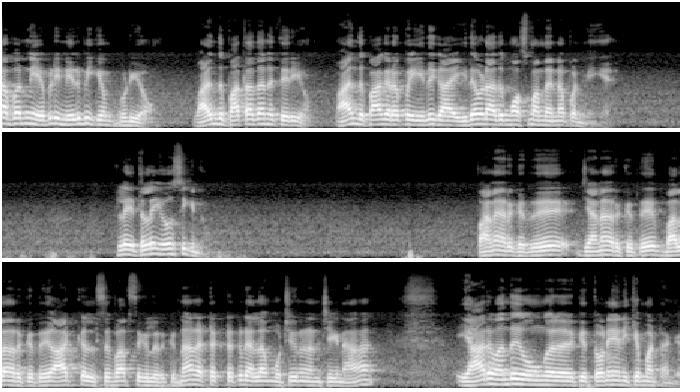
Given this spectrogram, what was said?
நபர்னு எப்படி நிரூபிக்க முடியும்? வாழ்ந்து பார்த்தா தானே தெரியும். வாழ்ந்து பார்க்குறப்ப இது கா இதை விட அது மோசமாக இருந்தால் என்ன பண்ணுவீங்க? இல்லை இதெல்லாம் யோசிக்கணும். பணம் இருக்குது ஜனம் இருக்குது பலம் இருக்குது ஆட்கள் சிபார்சுகள் இருக்குதுன்னா டக்கு டக்குன்னு எல்லாம் முடிச்சுக்கணும்னு நினச்சிங்கன்னா யாரும் வந்து உங்களுக்கு துணையாக நிற்க மாட்டாங்க.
